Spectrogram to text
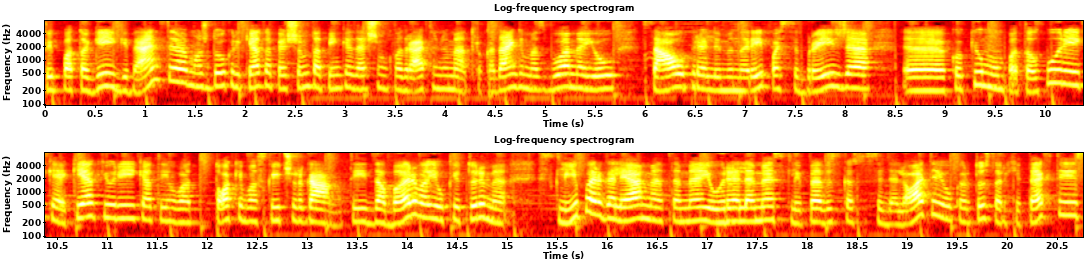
taip patogiai gyventi maždaug reikėtų apie 150 kvadratinių metrų, kadangi mes buvome jau savo preliminariai pasibraižę E, kokių mums patalpų reikia, kiek jų reikia, tai va, tokį va skaičių ir gaunu. Tai dabar, va, jau kai turime sklypą ir galėjome tame jau realiame sklype viską susidėlioti, jau kartu su architektais,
